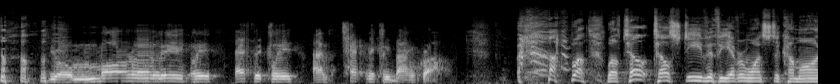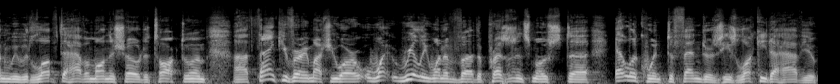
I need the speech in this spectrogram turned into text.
you're morally, ethically, and technically bankrupt. well, well, tell tell Steve if he ever wants to come on. We would love to have him on the show to talk to him. Uh, thank you very much. You are one, really one of uh, the president's most uh, eloquent defenders. He's lucky to have you,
